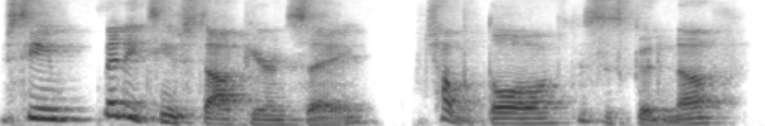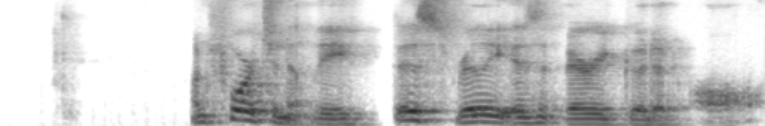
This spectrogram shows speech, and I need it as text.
We've seen many teams stop here and say, "Chabuto, this is good enough. Unfortunately, this really isn't very good at all.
